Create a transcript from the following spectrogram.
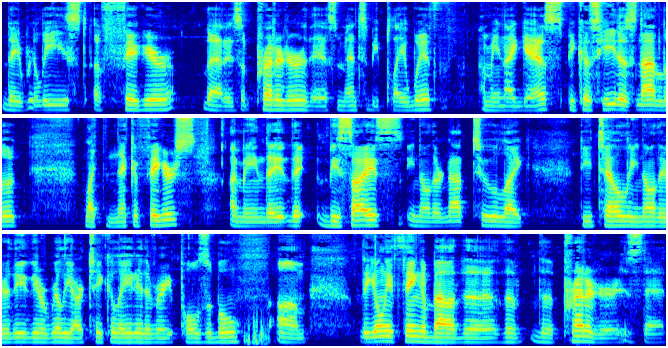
They released a figure that is a predator that is meant to be played with. I mean, I guess because he does not look like the NECA figures. I mean, they, they besides you know they're not too like detailed. You know, they're they, they're really articulated. They're very posable. Um, the only thing about the the the predator is that,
